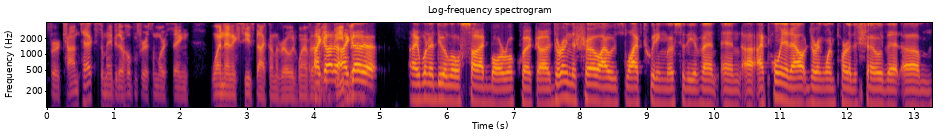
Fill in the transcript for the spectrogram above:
for context. So maybe they're hoping for a similar thing when NXT is back on the road. Whenever I got, I got, I want to do a little sidebar real quick. Uh, during the show, I was live tweeting most of the event, and uh, I pointed out during one part of the show that um,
